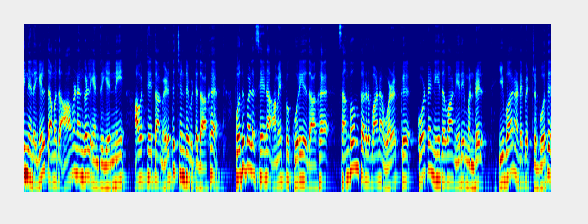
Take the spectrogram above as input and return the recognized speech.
இந்நிலையில் தமது ஆவணங்கள் என்று எண்ணி அவற்றை தாம் எடுத்துச் சென்று விட்டதாக பொதுபல சேனா அமைப்பு கூறியதாக சம்பவம் தொடர்பான வழக்கு கோட்டை நீதவான் நீதிமன்றில் இவ்வாறு நடைபெற்ற போது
